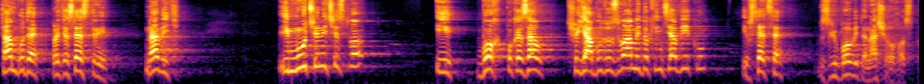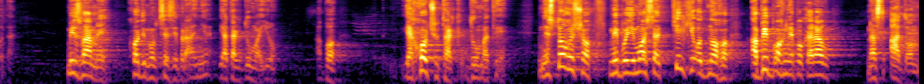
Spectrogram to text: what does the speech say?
Там буде, браття сестри, навіть і мученичество, і Бог показав, що я буду з вами до кінця віку, і все це з любові до нашого Господа. Ми з вами ходимо в це зібрання, я так думаю, або я хочу так думати. Не з того, що ми боїмося тільки одного, аби Бог не покарав нас адом.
